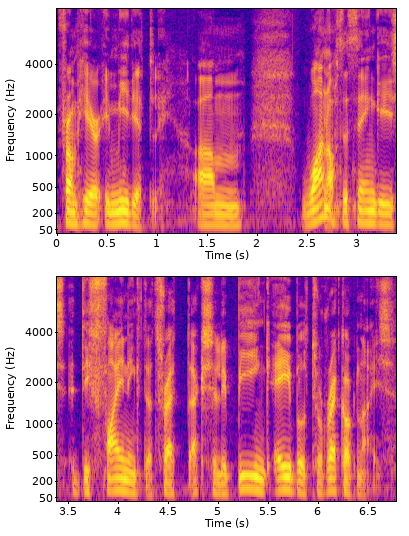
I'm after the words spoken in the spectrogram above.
from here immediately. Um, one of the thing is defining the threat, actually being able to recognize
